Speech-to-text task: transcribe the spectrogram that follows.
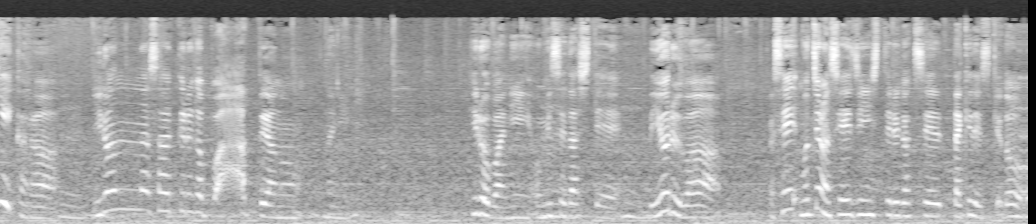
きいから、いろんなサークルがバーってあの何？広場にお店出して、で夜はせもちろん成人してる学生だけですけど、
